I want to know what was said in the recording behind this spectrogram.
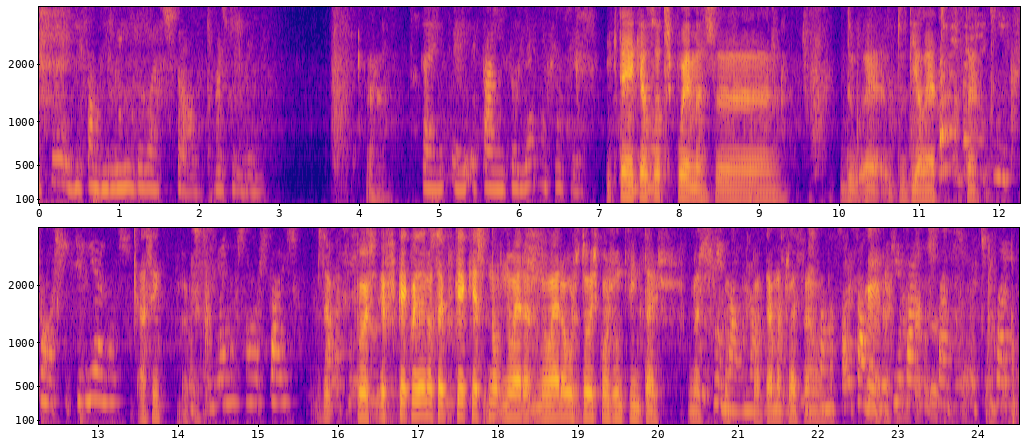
Isto é a edição bilingue do Ancestral, deste livro. Uhum. Tem, é, está em italiano e em francês. E que tem aqueles outros poemas. Uh do, é, do dialeto. Também vem aqui, que são as sicilianas. Ah, sim? Okay. As sicilianas são as tais. Eu, pois, eu fiquei com a ideia, não sei porque é que este não, não, era, não era os dois conjuntos inteiros. Mas sim, não, não. Pronto, é uma seleção. Isto é uma seleção, mas é, aqui aqui vem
